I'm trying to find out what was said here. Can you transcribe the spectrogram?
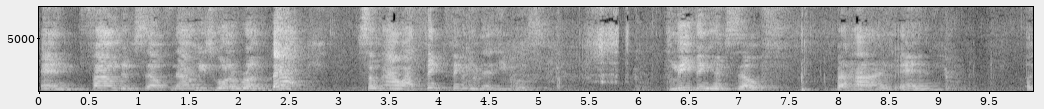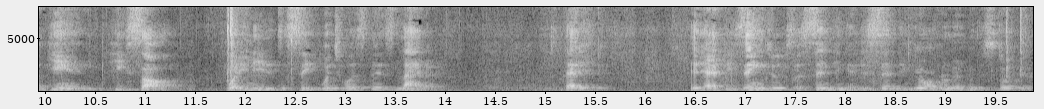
and found himself now he's going to run back. Somehow, I think, thinking that he was leaving himself behind, and again, he saw what he needed to see, which was this ladder that it it had these angels ascending and descending. You all remember the story.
